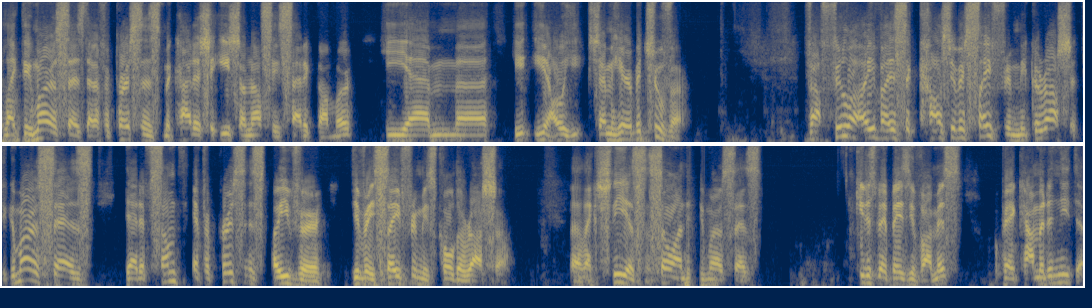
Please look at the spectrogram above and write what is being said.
Like the Gemara says that if a person is Mekadesh Isha Nasi Sadik Gomer, he, um, uh, he, you know, he, Shem here betruva. The Gemara says that if some if a person is over divrei seifrim, he's called a rasha. Uh, like shnias and so on. The Gemara says, "Kidus be'bezi vamis pay nida."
